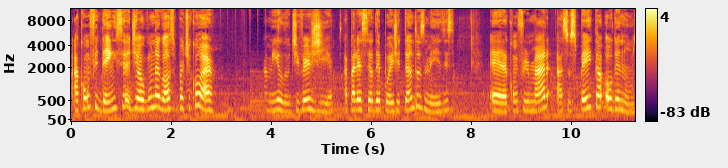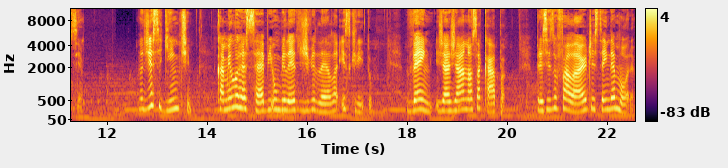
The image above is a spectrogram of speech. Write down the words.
a confidência de algum negócio particular. Camilo divergia. Apareceu depois de tantos meses. Era confirmar a suspeita ou denúncia. No dia seguinte, Camilo recebe um bilhete de Vilela escrito: Vem, já já a nossa capa. Preciso falar-te sem demora.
